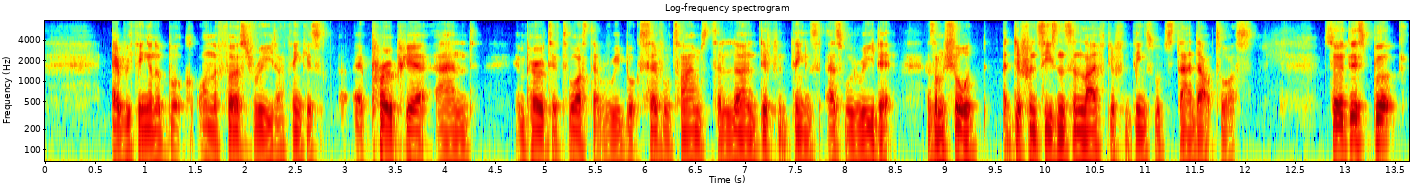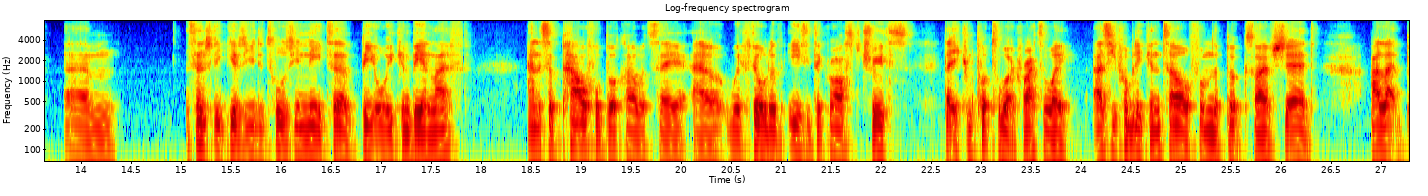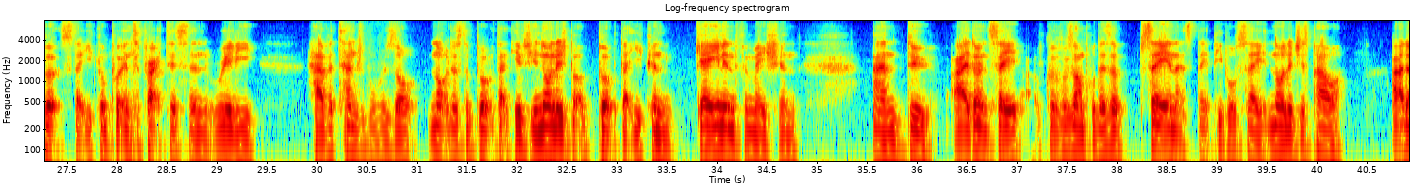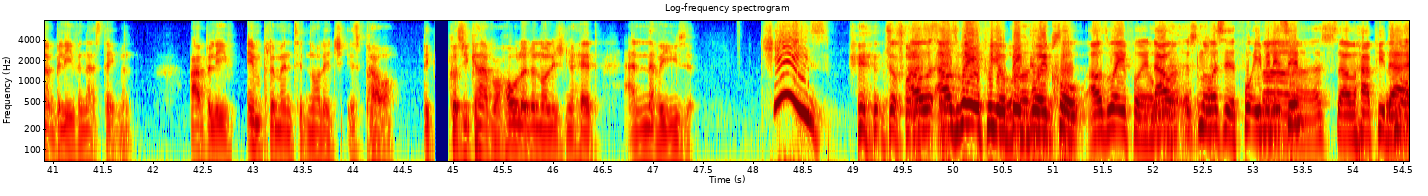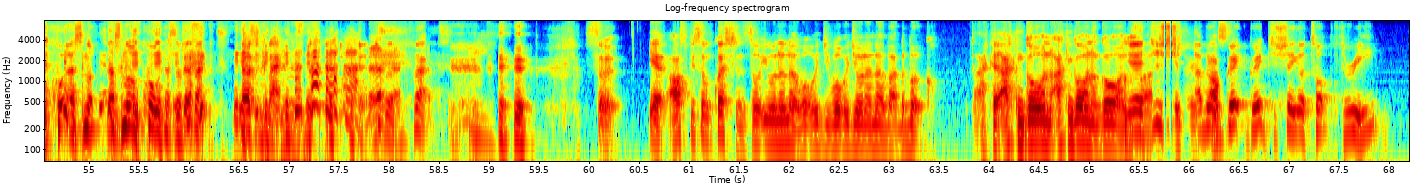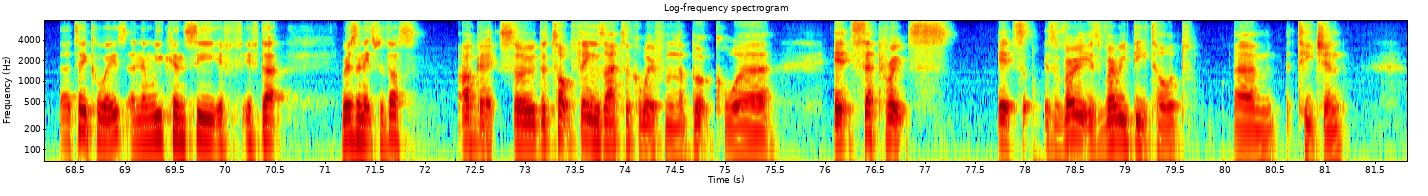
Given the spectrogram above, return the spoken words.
everything in a book on the first read. I think it's appropriate and imperative to us that we read books several times to learn different things as we read it, as I'm sure at different seasons in life, different things would stand out to us. So this book um, essentially gives you the tools you need to be all you can be in life. And it's a powerful book, I would say. Uh, we're filled with easy to grasp truths that you can put to work right away. As you probably can tell from the books I've shared, I like books that you can put into practice and really have a tangible result. Not just a book that gives you knowledge, but a book that you can gain information and do. I don't say, for example, there's a saying that state people say knowledge is power. I don't believe in that statement. I believe implemented knowledge is power because you can have a whole load of knowledge in your head and never use it. Jeez. just I was, to I was waiting for your big boy quote. I was waiting for it. No, now, it's not- what's it, 40 minutes in? So I'm happy That's not, that. that's not that's not a quote. That's a fact. That's fact. That's a fact. so yeah, ask me some questions. What you want to know? What would you What would you want to know about the book? I can I can go on. I can go on and go on. Yeah, but, just you know, I mean, ask- great, great to share your top three uh, takeaways, and then we can see if if that resonates with us. Okay, so the top things I took away from the book were it separates it's it's very it's very detailed um teaching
